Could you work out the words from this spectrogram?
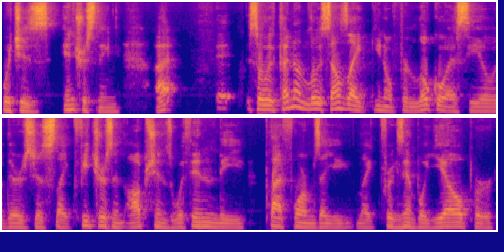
which is interesting. I, eh, so it kind of sounds like you know for local seo there's just like features and options within the platforms that you like for example yelp or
